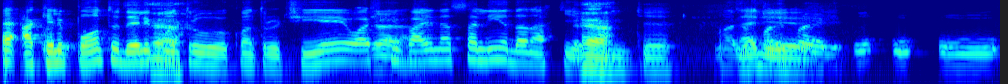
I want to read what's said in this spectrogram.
É, aquele ponto dele é. contra, o, contra o Tia, eu acho é. que vai nessa linha da anarquia. É. Assim, que... Mas né, eu falei de... para ele, o, o, o,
